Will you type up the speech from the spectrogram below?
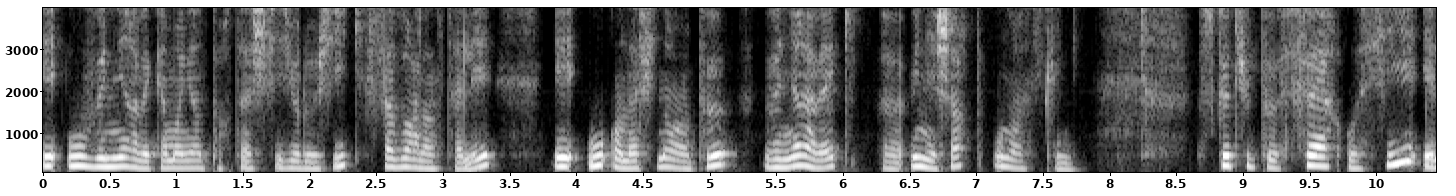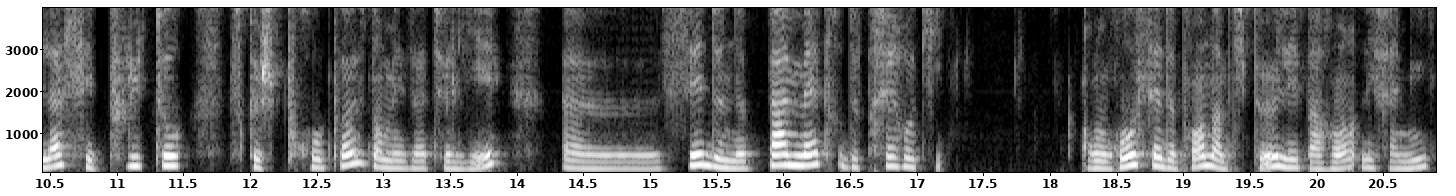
et ou venir avec un moyen de portage physiologique, savoir l'installer et ou en affinant un peu, venir avec une écharpe ou un sling. Ce que tu peux faire aussi, et là c'est plutôt ce que je propose dans mes ateliers, c'est de ne pas mettre de prérequis. En gros, c'est de prendre un petit peu les parents, les familles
